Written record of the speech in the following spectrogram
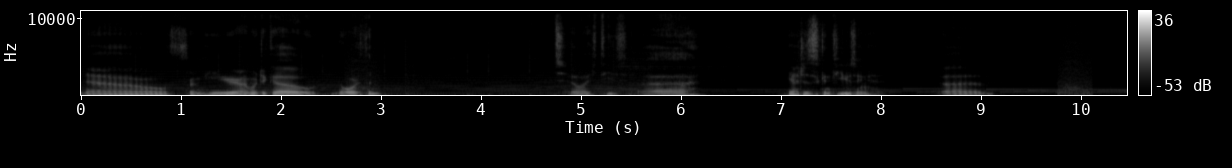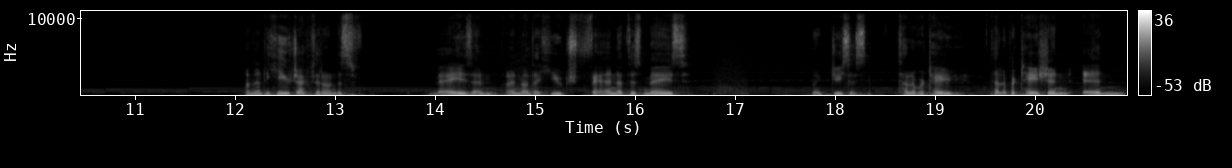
Now from here, I'm going to go north and till I see. Uh, yeah, this is confusing. Um, I'm not a huge expert on this maze, and I'm not a huge fan of this maze. Like, Jesus. Teleporta teleportation in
